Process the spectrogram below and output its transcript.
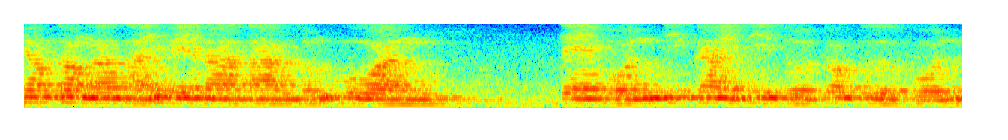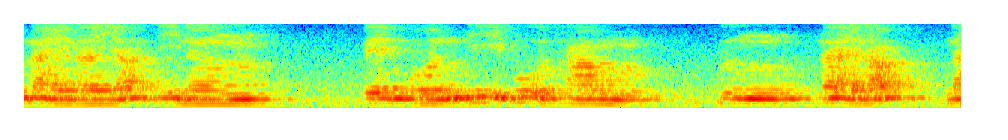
ย่อมต้องอาศัยเวลาตามสมควร แต่ผลที่ใกล้ที่สุดก็คือผลในระยะที่หนึ่ง เป็นผลที่ผู้ทำพึงได้รับใน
